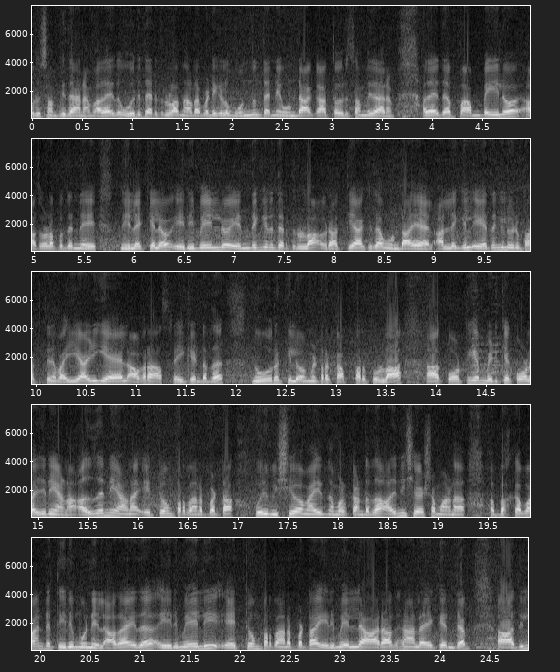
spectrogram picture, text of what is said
ഒരു സംവിധാനം അതായത് ഒരു തരത്തിലുള്ള നടപടികളും ഒന്നും തന്നെ ഉണ്ടാകാത്ത ഒരു സംവിധാനം അതായത് പമ്പയിലോ അതോടൊപ്പം തന്നെ നിലയ്ക്കലോ എരിബയിലോ എന്തെങ്കിലും തരത്തിലുള്ള ഒരു അത്യാഹിതം ഉണ്ടായാൽ അല്ലെങ്കിൽ ഏതെങ്കിലും ഒരു ഭക്തന് വയ്യാഴികയായാൽ അവർ ആശ്രയിക്കേണ്ടത് നൂറ് കിലോമീറ്റർ അപ്പുറത്തുള്ള കോട്ടയം മെഡിക്കൽ കോളേജിനെയാണ്. അതുതന്നെയാണ് ഏറ്റവും പ്രധാനപ്പെട്ട ഒരു വിഷയമായി നമ്മൾ കണ്ടത്. അതിനുശേഷമാണ് ഭഗവാന്റെ തിരുമുന്നിൽ അതായത് എരുമേലി ഏറ്റവും പ്രധാനപ്പെട്ട എരുമേലിലെ ആരാധനാലയ കേന്ദ്രം അതിൽ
